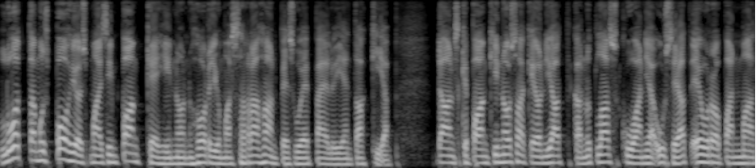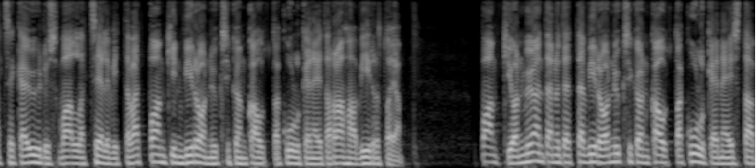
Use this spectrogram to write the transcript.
Luottamus pohjoismaisiin pankkeihin on horjumassa rahanpesuepäilyjen takia. Danske Bankin osake on jatkanut laskuaan ja useat Euroopan maat sekä Yhdysvallat selvittävät pankin Viron yksikön kautta kulkeneita rahavirtoja. Pankki on myöntänyt, että Viron yksikön kautta kulkeneista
